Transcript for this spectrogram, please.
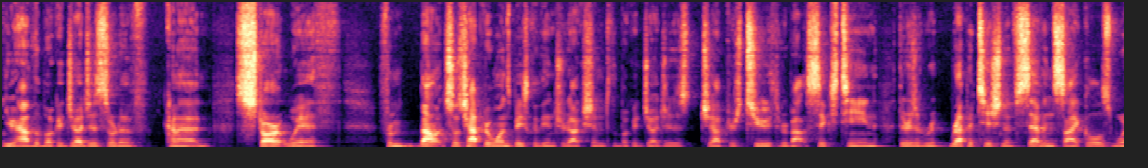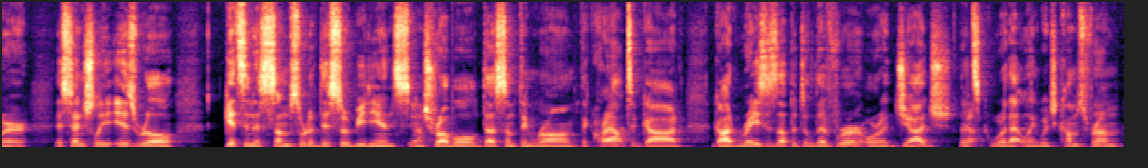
you have the book of judges sort of kind of start with from about so chapter one is basically the introduction to the book of judges. Chapters two through about 16 there's a re- repetition of seven cycles where essentially israel gets into some sort of disobedience Yeah. in trouble does something wrong they cry out to god god raises up a deliverer mm-hmm. or a judge that's Yeah. where that language comes from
